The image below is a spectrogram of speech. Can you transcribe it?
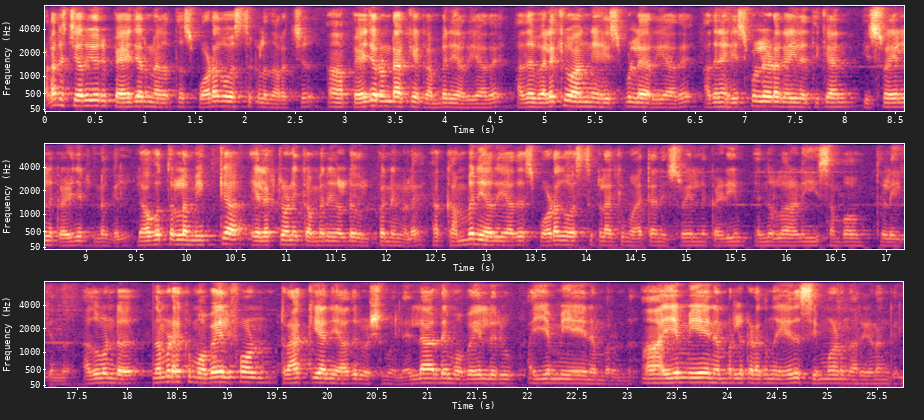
വളരെ ചെറിയൊരു പേജറിനകത്ത് സ്ഫോടക വസ്തുക്കൾ നിറച്ച് ആ പേജർ ഉണ്ടാക്കിയ കമ്പനി അറിയാതെ അത് വിലയ്ക്ക് വാങ്ങിയ ഹിസ്ബുള്ള അറിയാതെ അതിനെ ഹിസ്ബുള്ളയുടെ കയ്യിൽ എത്തിക്കാൻ ഇസ്രയേലിന് കഴിഞ്ഞിട്ടുണ്ടെങ്കിൽ ലോകത്തുള്ള മിക്ക ഇലക്ട്രോണിക് കമ്പനികളുടെ ഉൽപ്പന്നങ്ങളെ ആ കമ്പനി അറിയാതെ സ്ഫോടക വസ്തുക്കളാക്കി മാറ്റാൻ ഇസ്രയേലിന് കഴിയും എന്നുള്ളതാണ് ഈ സംഭവം തെളിയിക്കുന്നത്. അതുകൊണ്ട് നമ്മുടെയൊക്കെ മൊബൈൽ ഫോൺ ട്രാക്ക് ചെയ്യാൻ യാതൊരു വിഷമമില്ല എല്ലാവരുടെയും മൊബൈലിൽ ഒരു ഐ എം ഇ ഐ നമ്പറുണ്ട്. ആ ഐ എം ഇ ഐ നമ്പറിൽ കിടക്കുന്ന ഏത് സിമ്മാണെന്ന് അറിയണമെങ്കിൽ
